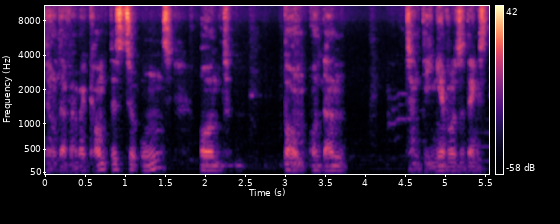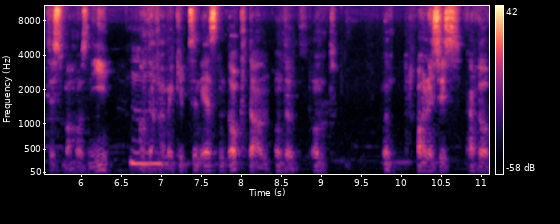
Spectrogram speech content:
Und auf einmal kommt es zu uns und bumm, und dann sind Dinge, wo du denkst, das machen wir nie. Mhm. Und auf einmal gibt es den ersten Lockdown und, und, und alles ist einfach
